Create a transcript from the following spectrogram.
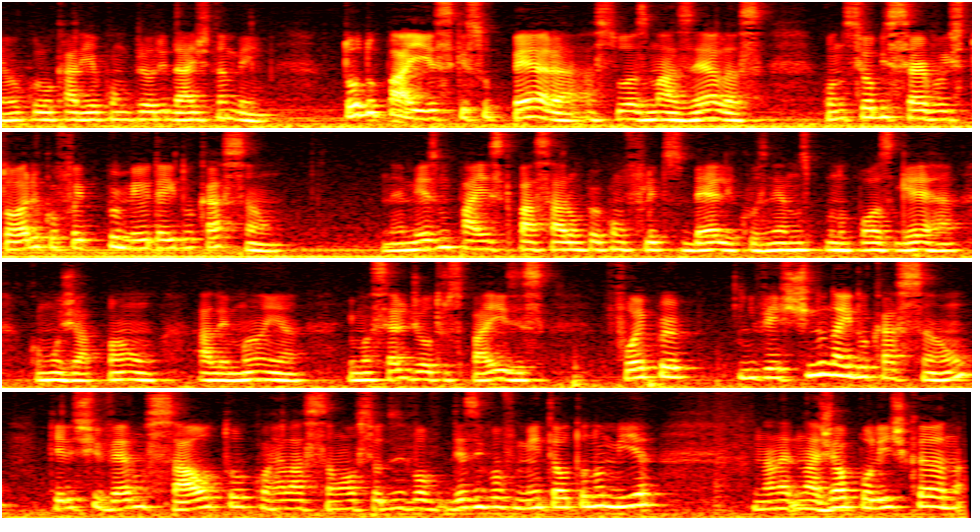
Eu colocaria como prioridade também. Todo país que supera as suas mazelas, quando se observa o histórico, foi por meio da educação. Né? Mesmo países que passaram por conflitos bélicos né, no, no pós-guerra, como o Japão, a Alemanha, e uma série de outros países, foi por investindo na educação que eles tiveram um salto com relação ao seu desenvolvimento e autonomia na, na geopolítica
